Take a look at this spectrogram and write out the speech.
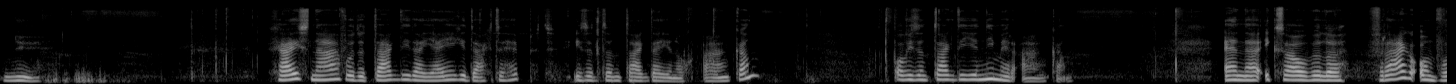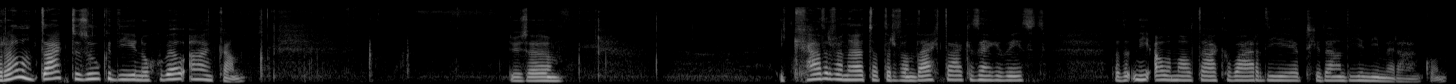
Nu. Ga eens na voor de taak die dat jij in gedachten hebt. Is het een taak dat je nog aan kan? Of is het een taak die je niet meer aan kan? En uh, ik zou willen vragen om vooral een taak te zoeken die je nog wel aan kan. Dus uh, ik ga ervan uit dat er vandaag taken zijn geweest, dat het niet allemaal taken waren die je hebt gedaan die je niet meer aankon.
